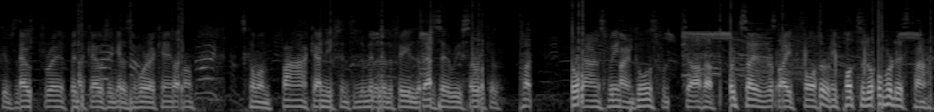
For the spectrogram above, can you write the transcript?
gives it out straight back out again where it came from. Coming back and leaps into the middle of the field. That's every circle. Darren Sweeney goes for the shot up outside of the right foot. He puts it over this time.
